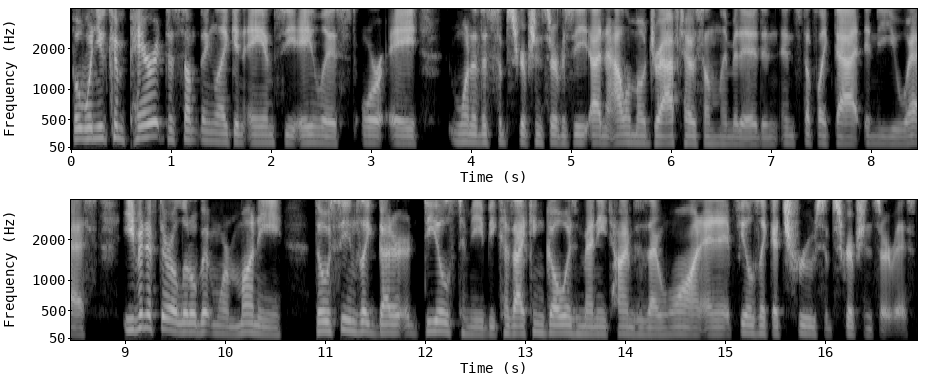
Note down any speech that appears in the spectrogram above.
But when you compare it to something like an AMC A List or a one of the subscription services, an Alamo Drafthouse Unlimited, and, and stuff like that in the US, even if they're a little bit more money, those seems like better deals to me because I can go as many times as I want and it feels like a true subscription service.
